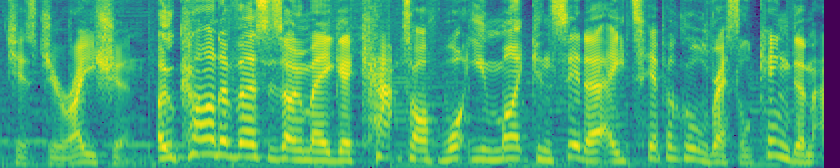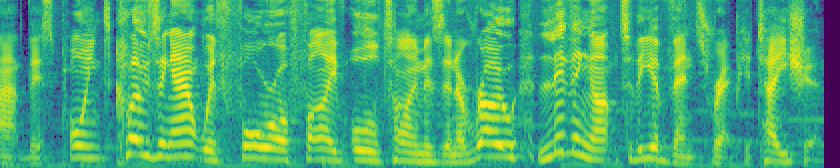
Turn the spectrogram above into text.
match's duration. Okada vs Omega capped off what you might consider a typical Wrestle Kingdom at this point, closing out with four or five all-timers in a row, living up to the event's reputation.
